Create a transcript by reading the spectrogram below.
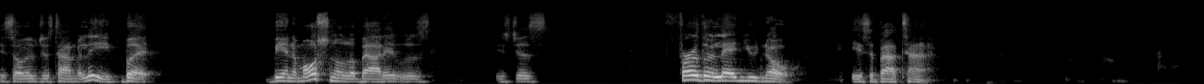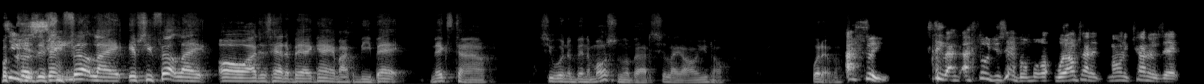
And so it was just time to leave. But being emotional about it was it's just further letting you know it's about time. Because if she felt like if she felt like, oh, I just had a bad game, I could be back next time, she wouldn't have been emotional about it. She's like, oh, you know, whatever. I feel you, Steve. I, I feel what you're saying, but what I'm trying to my only counter is that,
